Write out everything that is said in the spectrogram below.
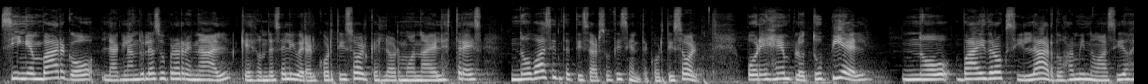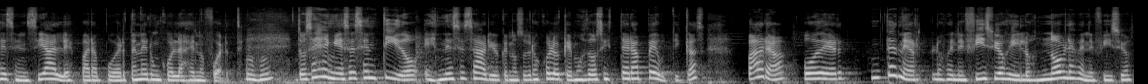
Sin embargo, la glándula suprarrenal, que es donde se libera el cortisol, que es la hormona del estrés, no va a sintetizar suficiente cortisol. Por ejemplo, tu piel no va a hidroxilar dos aminoácidos esenciales para poder tener un colágeno fuerte. Entonces, en ese sentido, es necesario que nosotros coloquemos dosis terapéuticas para poder tener los beneficios y los nobles beneficios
